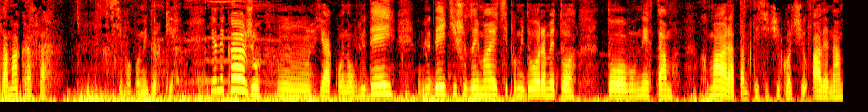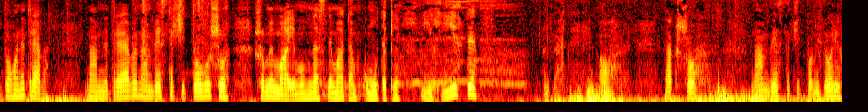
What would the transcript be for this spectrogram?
Сама краса. Ці помідорки. Я не кажу, як воно в людей. В людей ті, що займаються помідорами, то, то в них там хмара, там тисячі корчів, але нам того не треба. Нам не треба, нам вистачить того, що, що ми маємо. У нас нема там кому таке їх їсти. О, так що нам вистачить помідорів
